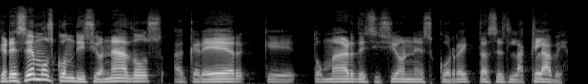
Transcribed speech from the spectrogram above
Crecemos condicionados a creer que tomar decisiones correctas es la clave.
